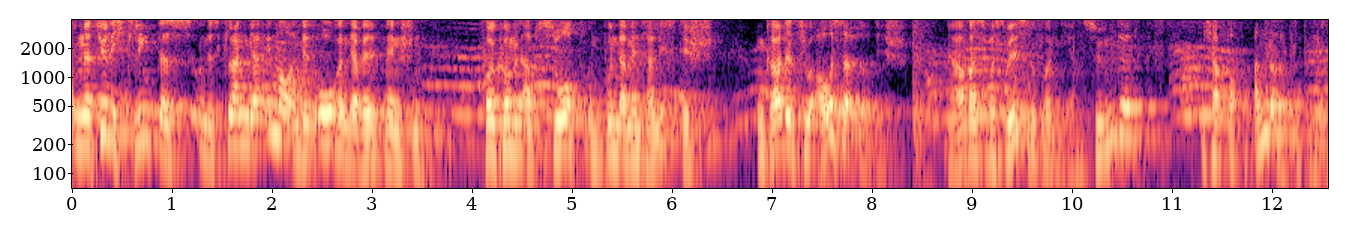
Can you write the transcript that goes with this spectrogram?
Und natürlich klingt das, und es klang ja immer an den Ohren der Weltmenschen, vollkommen absurd und fundamentalistisch und geradezu außerirdisch. Ja, was, was willst du von mir? Sünde? Ich habe doch andere Probleme.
